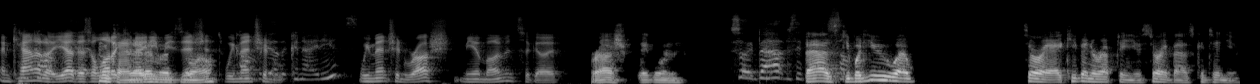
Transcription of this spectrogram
and Canada. Yeah, there's a forget- lot of Canadian as well. musicians. We Can't mentioned the Canadians. we mentioned Rush mere moments ago. Rush, big one. So perhaps if Baz, there's do- what do you uh Sorry, I keep interrupting you. Sorry, Baz, continue.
